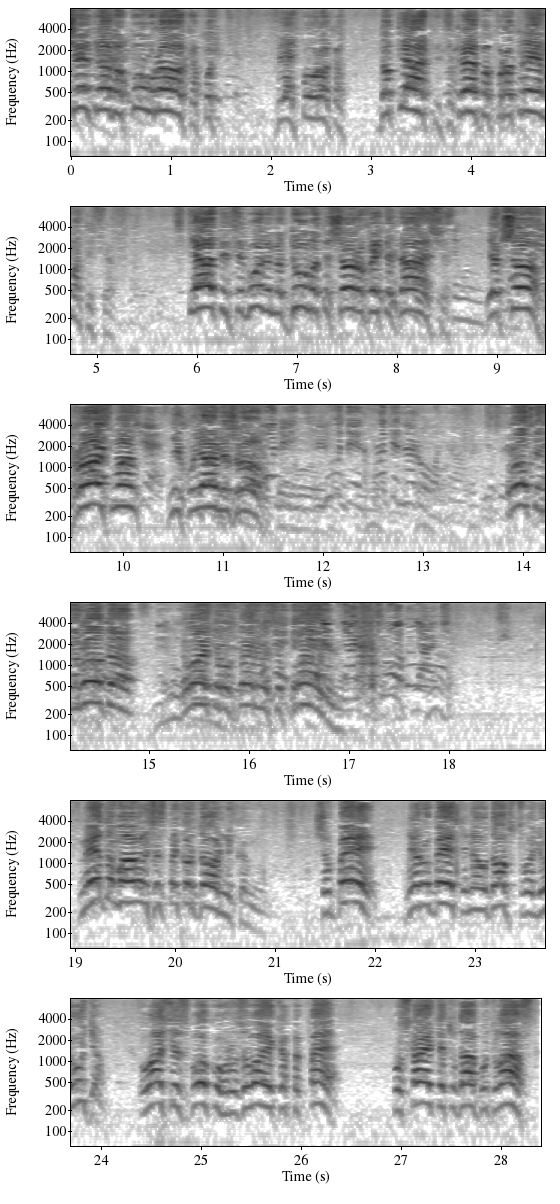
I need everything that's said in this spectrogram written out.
Ще треба півроку. По, блядь, півроку. До п'ятниці треба протриматися. З п'ятниці будемо думати, що робити далі. Якщо Гройсман ніхуя не зробить. Люди проти народу. Проти народу, давайте розберемося правильно. Ми домовилися з прикордонниками, щоб не робити неудобство людям. У вас є збоку грузової КПП. Пускайте туди, будь ласка.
